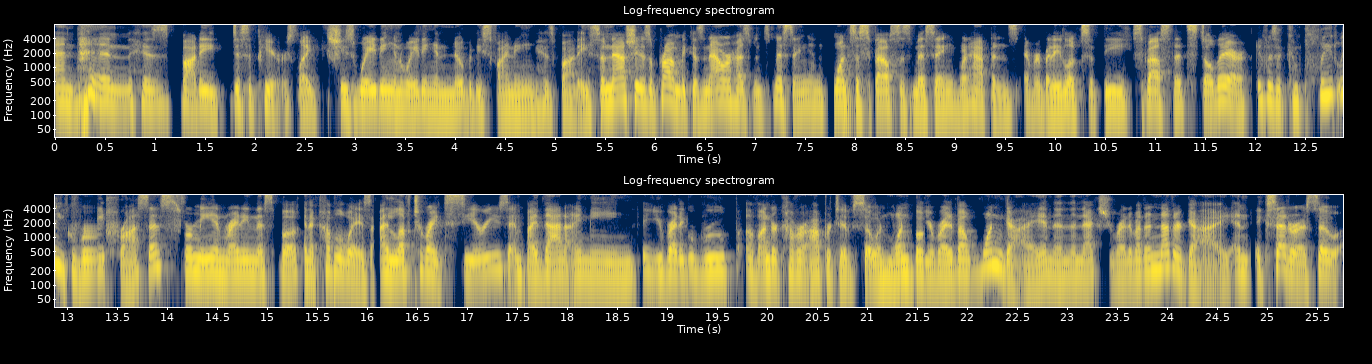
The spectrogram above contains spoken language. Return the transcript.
and then his body disappears like she's waiting and waiting and nobody's finding his body. So now she has a problem because now her husband's missing and once a spouse is missing what happens? Everybody looks at the spouse that's still there. It was a completely great process for me in writing this book in a couple of ways. I love to write series and by that i mean you write a group of undercover operatives. So in one book you write about one guy and then the next you write about another guy and etc so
